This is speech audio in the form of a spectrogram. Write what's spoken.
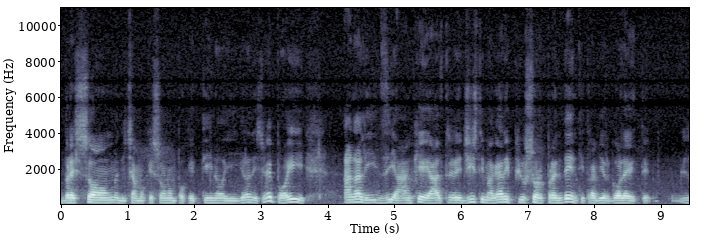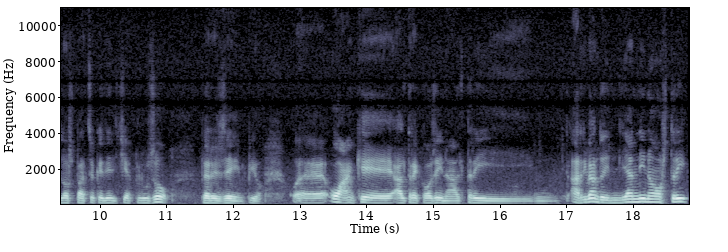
Bresson, diciamo che sono un pochettino i grandissimi, e poi analizzi anche altri registi magari più sorprendenti, tra virgolette, lo spazio che dedici a Clouseau, per esempio, eh, o anche altre cose in altri... Arrivando negli anni nostri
